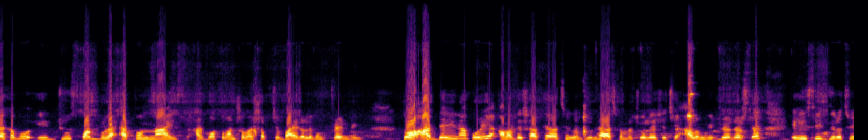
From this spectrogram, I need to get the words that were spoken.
দেখাবো। এই জুস পটগুলো এত নাইস আর বর্তমান সময় সবচেয়ে ভাইরাল এবং ট্রেন্ডিং তো আর দেরি না করি আমাদের সাথে আছে নজরুল ভাই আজকে আমরা চলে এসেছি আলমগীর ট্রেডার্স এই সিক্স জিরো থ্রি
